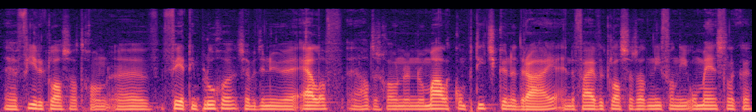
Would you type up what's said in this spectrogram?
De vierde klasse had gewoon veertien ploegen. Ze hebben er nu elf. En hadden ze gewoon een normale competitie kunnen draaien. En de vijfde klasse zat niet van die onmenselijke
